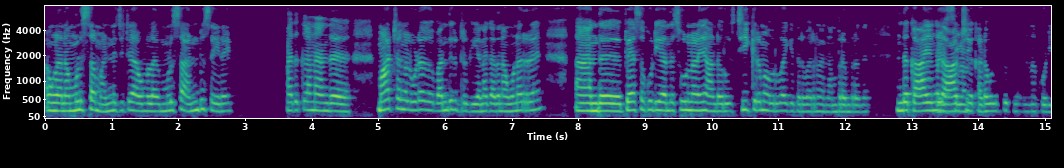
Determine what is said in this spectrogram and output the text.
அவங்கள நான் முழுசா மன்னிச்சுட்டு அவங்கள முழுசா அன்பு செய்றேன். அதுக்கான அந்த மாற்றங்கள் கூட வந்துகிட்டு இருக்கு எனக்கு அதை நான் உணர்றேன். அந்த பேசக்கூடிய அந்த சூழ்நிலையும் ஆண்டவர் சீக்கிரமா உருவாக்கி தருவாருன்னு நான் நம்புறேன் பிரதர். இந்த காயங்களை ஆற்றிய Lord. கடவுளுக்கு கோடி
